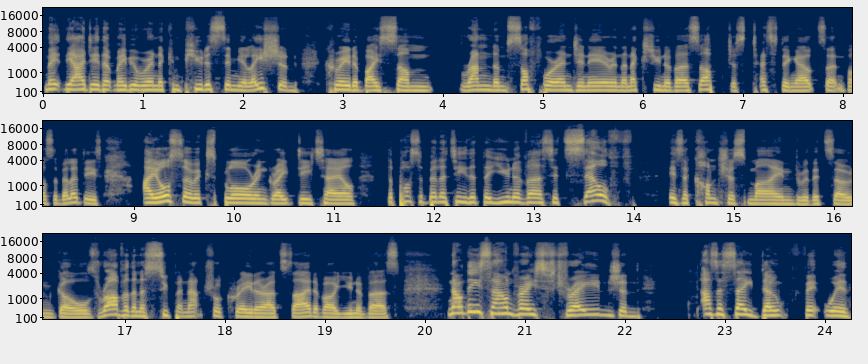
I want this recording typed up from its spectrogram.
the idea that maybe we're in a computer simulation created by some random software engineer in the next universe up just testing out certain possibilities i also explore in great detail the possibility that the universe itself is a conscious mind with its own goals rather than a supernatural creator outside of our universe. Now, these sound very strange and, as I say, don't fit with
